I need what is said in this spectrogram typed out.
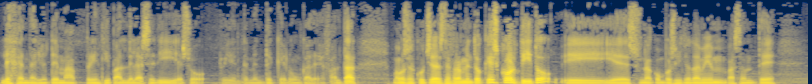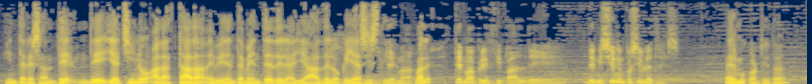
legendario tema principal de la serie y eso evidentemente que nunca debe faltar. Vamos a escuchar este fragmento que es cortito y es una composición también bastante interesante de Giacchino adaptada evidentemente de ya de lo que ya existía, tema, ¿vale? tema principal de, de Misión Imposible 3. Es muy cortito, ¿eh?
